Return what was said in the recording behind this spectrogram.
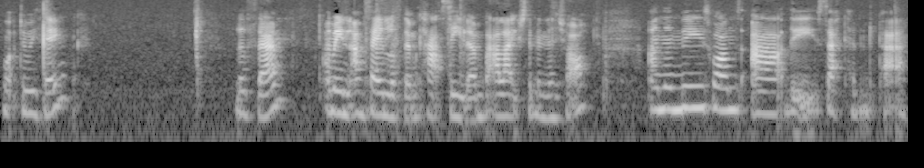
What do we think? Love them. I mean, I'm saying love them, can't see them, but I liked them in the shop. And then these ones are the second pair.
